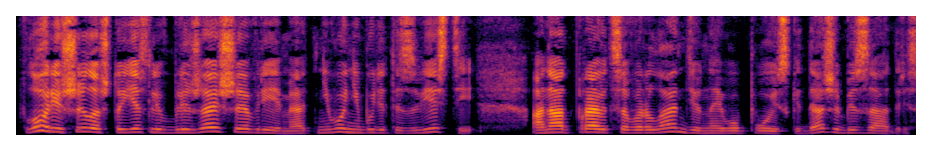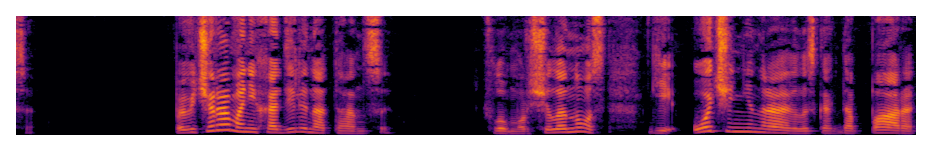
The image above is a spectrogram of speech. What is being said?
Фло решила, что если в ближайшее время от него не будет известий, она отправится в Ирландию на его поиски, даже без адреса. По вечерам они ходили на танцы. Фло морщила нос. Ей очень не нравилось, когда пара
